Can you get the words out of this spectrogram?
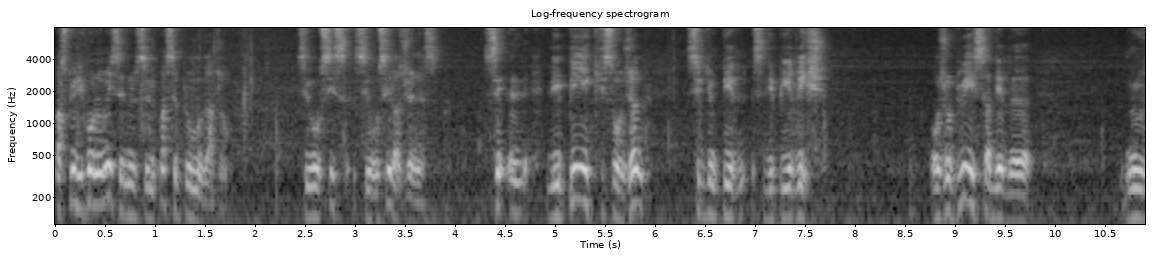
Parce que l'économie, ce n'est pas simplement l'argent. C'est aussi, la jeunesse. Les pays qui sont jeunes, c'est des pays riches. Aujourd'hui, c'est-à-dire, nous,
